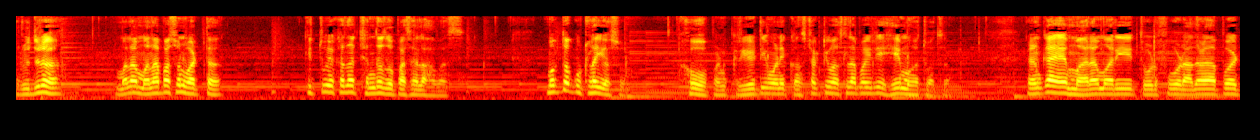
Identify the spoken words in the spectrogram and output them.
रुद्र मला मनापासून वाटतं की तू एखादा छंद जोपासायला हवास. मग तो कुठलाही असो. हो पण क्रिएटिव्ह आणि कन्स्ट्रक्टिव्ह असला पाहिजे हे महत्त्वाचं. कारण काय आहे मारामारी तोडफोड आदळापट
